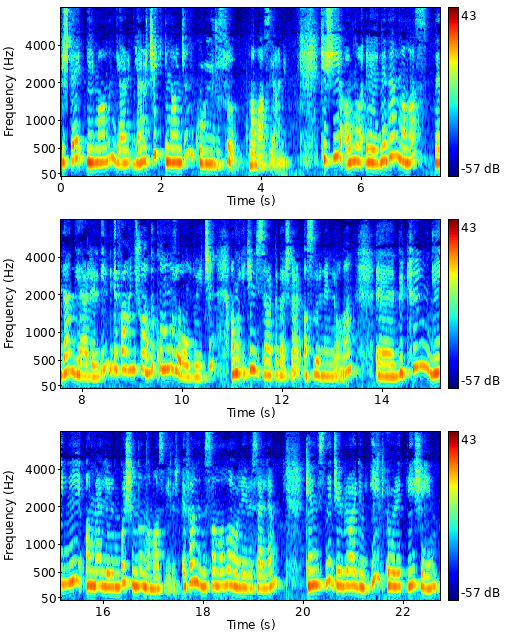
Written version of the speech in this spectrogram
İşte imanın ger gerçek inancın koruyucusu namaz yani. Kişiyi Allah e, neden namaz? Neden diğerleri değil? Bir defa hani şu anda konumuz o olduğu için ama ikincisi arkadaşlar asıl önemli olan e, bütün dini amellerin başında namaz gelir. Efendimiz sallallahu aleyhi ve sellem kendisine Cebrail'in ilk öğrettiği şeyin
